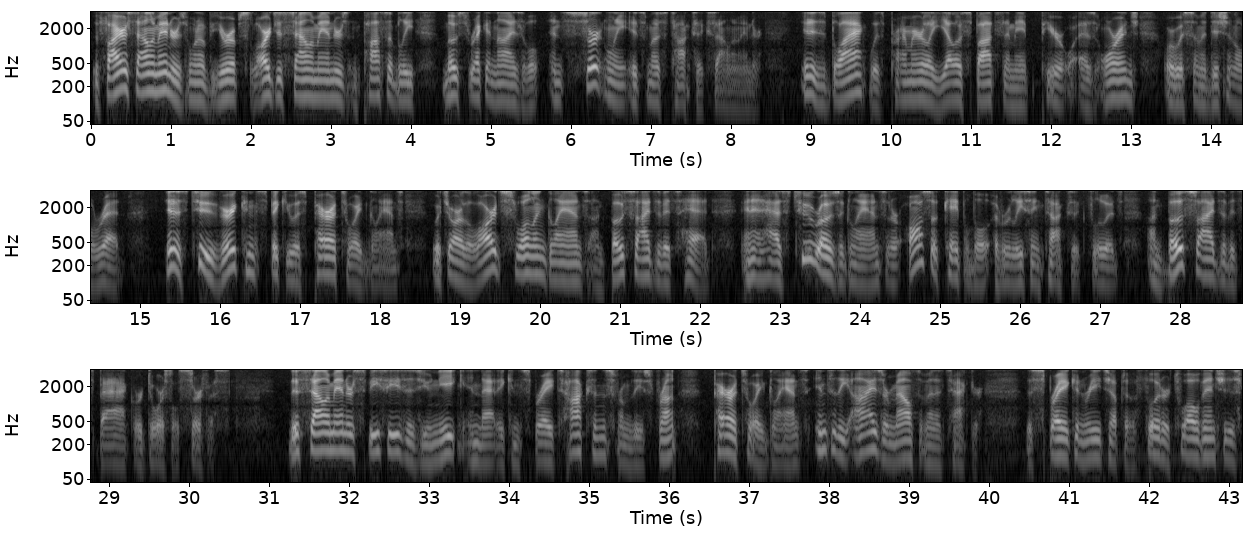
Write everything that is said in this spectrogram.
The fire salamander is one of Europe's largest salamanders and possibly most recognizable, and certainly its most toxic salamander. It is black with primarily yellow spots that may appear as orange or with some additional red. It has two very conspicuous parotoid glands, which are the large swollen glands on both sides of its head, and it has two rows of glands that are also capable of releasing toxic fluids on both sides of its back or dorsal surface. This salamander species is unique in that it can spray toxins from these front parotoid glands into the eyes or mouth of an attacker. The spray can reach up to a foot or 12 inches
